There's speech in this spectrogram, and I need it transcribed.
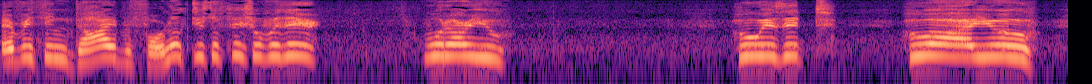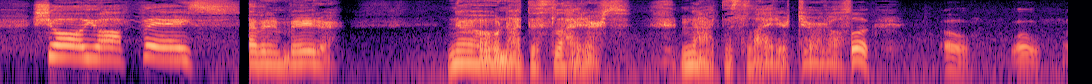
Everything died before. Look, there's a fish over there. What are you? Who is it? Who are you? Show your face. I have an invader. No, not the sliders. Not the slider turtles. Look. Oh, whoa.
